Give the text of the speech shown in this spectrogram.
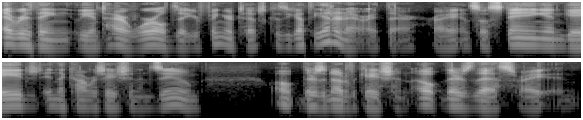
Everything, the entire world's at your fingertips because you got the internet right there, right? And so staying engaged in the conversation in Zoom, oh, there's a notification. Oh, there's this, right? And,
